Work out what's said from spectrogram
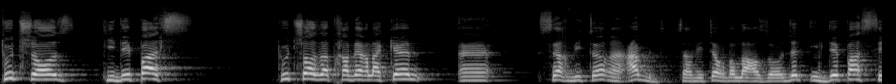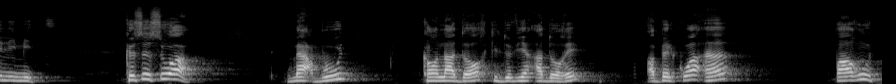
toute chose qui dépasse toute chose à travers laquelle un serviteur un abd serviteur d'Allah azza wa il dépasse ses limites. Que ce soit ma'boud quand l'adore qu'il devient adoré appelle quoi un Parout,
